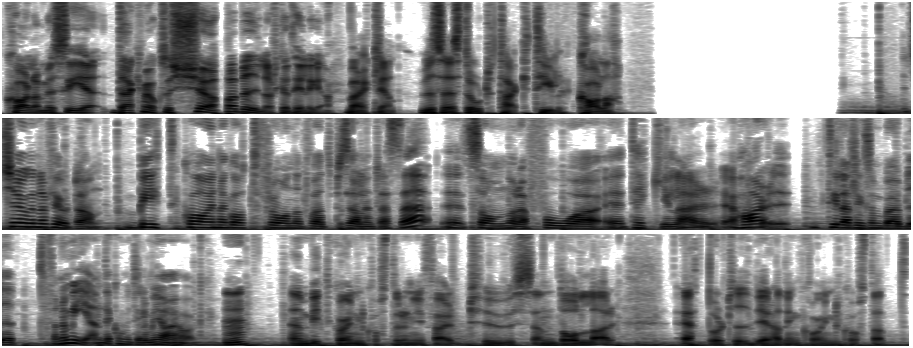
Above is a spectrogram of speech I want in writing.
Karla Museet. Där kan man också köpa bilar ska jag tillägga. Verkligen. Vi säger stort tack till Karla. 2014. Bitcoin har gått från att vara ett specialintresse eh, som några få eh, techkillar har till att liksom börja bli ett fenomen. Det kommer till och med jag ihåg. Mm. En bitcoin kostar ungefär 1000 dollar. Ett år tidigare hade en coin kostat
